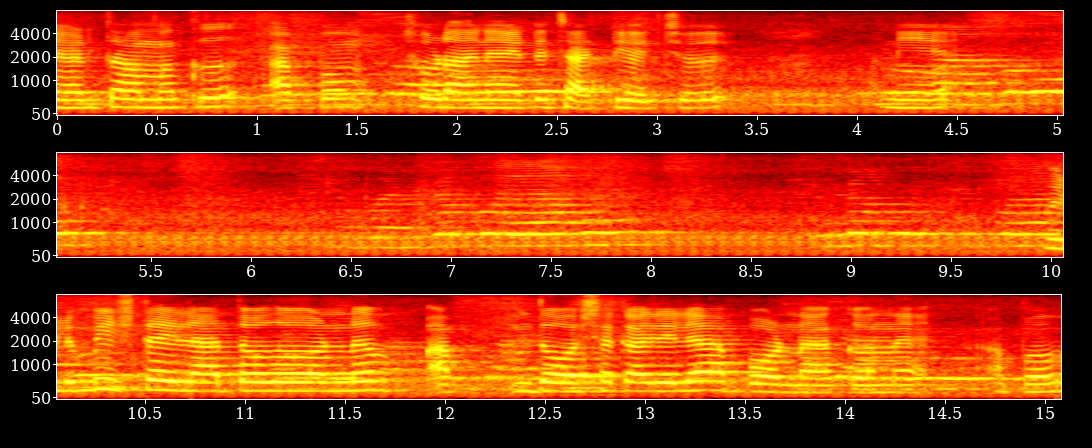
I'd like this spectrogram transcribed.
ഇനി അടുത്ത് നമുക്ക് അപ്പം ചൂടാനായിട്ട് ചട്ടി വെച്ചു. ഇനി വിളുമ്പ് ഇഷ്ടമില്ലാത്തത് കൊണ്ട് ദോശക്കല്ലിൽ അപ്പം ഉണ്ടാക്കുന്നത് അപ്പം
